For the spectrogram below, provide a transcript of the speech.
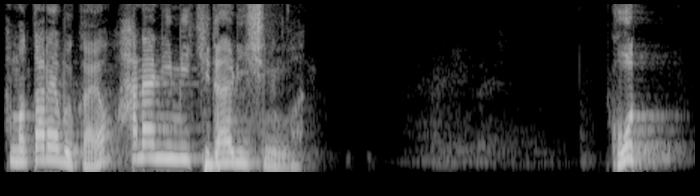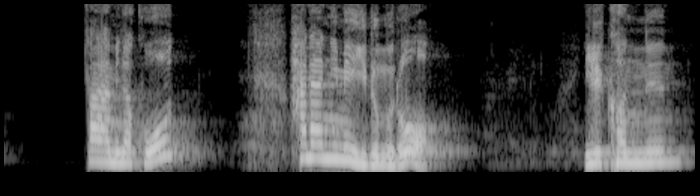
한번 따라해 볼까요? 하나님이 기다리시는 것. 곧, 따라합니다. 곧, 하나님의 이름으로 일컫는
